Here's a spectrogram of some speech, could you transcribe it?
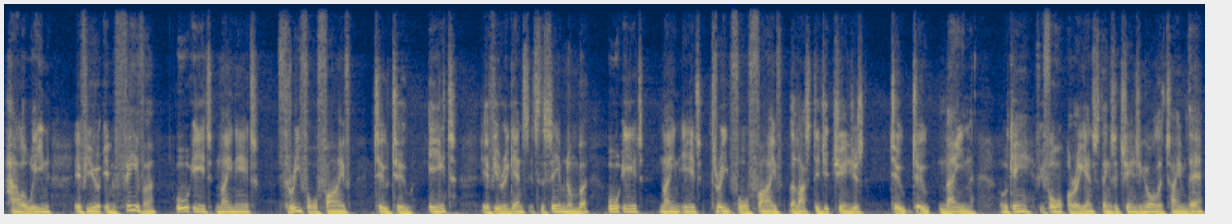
Halloween? If you're in favour, 0898 345 228. If you're against, it's the same number 0898 345. The last digit changes 229. Okay, if you're for or against, things are changing all the time there.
